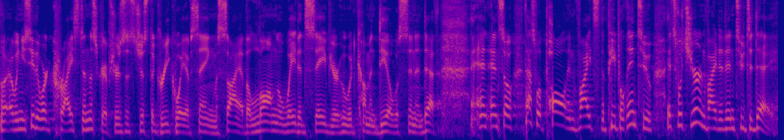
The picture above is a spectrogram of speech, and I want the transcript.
When you see the word Christ in the scriptures, it's just the Greek way of saying Messiah, the long awaited Savior who would come and deal with sin and death. And, and so that's what Paul invites the people into. It's what you're invited into today.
